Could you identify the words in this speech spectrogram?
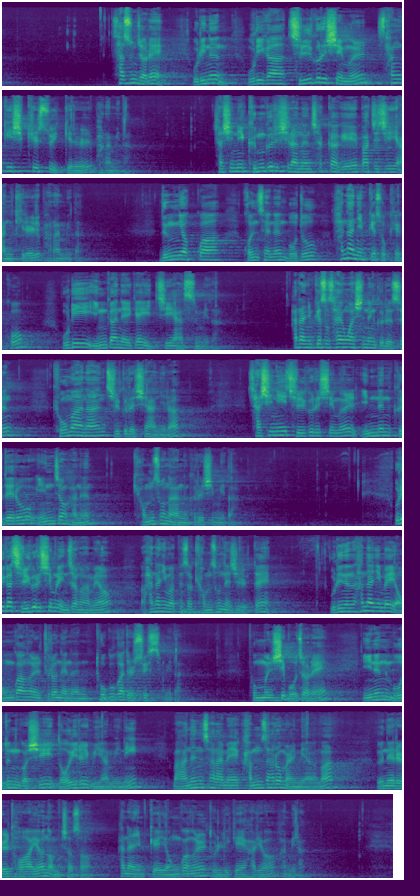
사순절에 우리는 우리가 질그릇임을 상기시킬 수 있기를 바랍니다. 자신이 금그릇이라는 착각에 빠지지 않기를 바랍니다. 능력과 권세는 모두 하나님께 속했고 우리 인간에게 있지 않습니다. 하나님께서 사용하시는 그릇은 교만한 질그릇이 아니라 자신이 질그릇임을 있는 그대로 인정하는 겸손한 그릇입니다. 우리가 질그릇임을 인정하며 하나님 앞에서 겸손해질 때 우리는 하나님의 영광을 드러내는 도구가 될 수 있습니다. 본문 15절에 이는 모든 것이 너희를 위함이니 많은 사람의 감사로 말미암아 은혜를 더하여 넘쳐서 하나님께 영광을 돌리게 하려 함이라.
